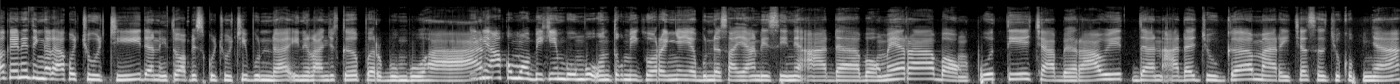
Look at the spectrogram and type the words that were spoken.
Oke ini tinggal aku cuci dan itu habis ku cuci bunda. Ini lanjut ke perbumbuhan. Ini aku mau bikin bumbu untuk mie gorengnya ya bunda. Sayang di sini ada bawang merah bawang putih cabai rawit dan ada juga merica secukupnya.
